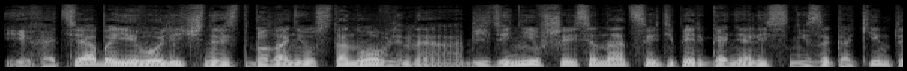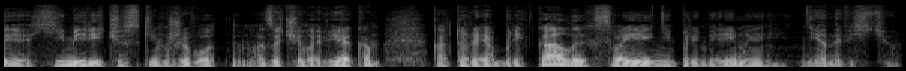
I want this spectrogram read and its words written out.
И хотя бы его личность была не установлена, объединившиеся нации теперь гонялись не за каким-то химерическим животным, а за человеком, который обрекал их своей непримиримой ненавистью.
